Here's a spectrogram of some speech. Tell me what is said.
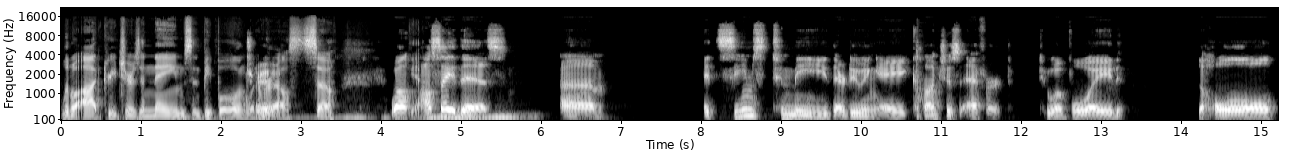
little odd creatures and names and people and whatever else. So. Well, Yeah. I'll say this. Um, it seems to me they're doing a conscious effort to avoid the whole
